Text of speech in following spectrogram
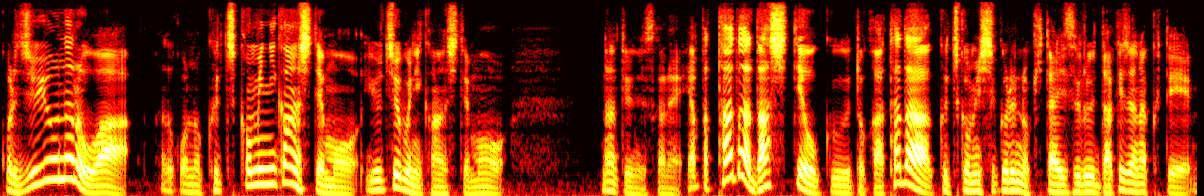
これ重要なのは、この口コミに関しても、YouTube に関しても、なんていうんですかね。やっぱただ出しておくとか、ただ口コミしてくれるのを期待するだけじゃなくて、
